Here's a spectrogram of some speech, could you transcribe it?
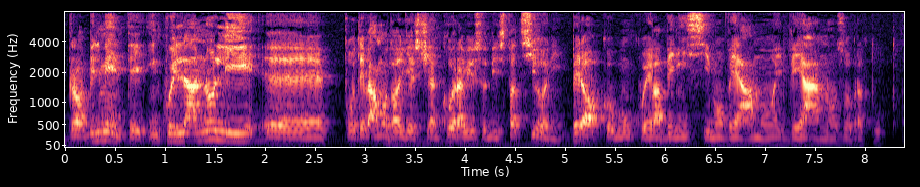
Probabilmente in quell'anno lì eh, potevamo toglierci ancora più soddisfazioni però comunque va benissimo veamo e veano soprattutto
